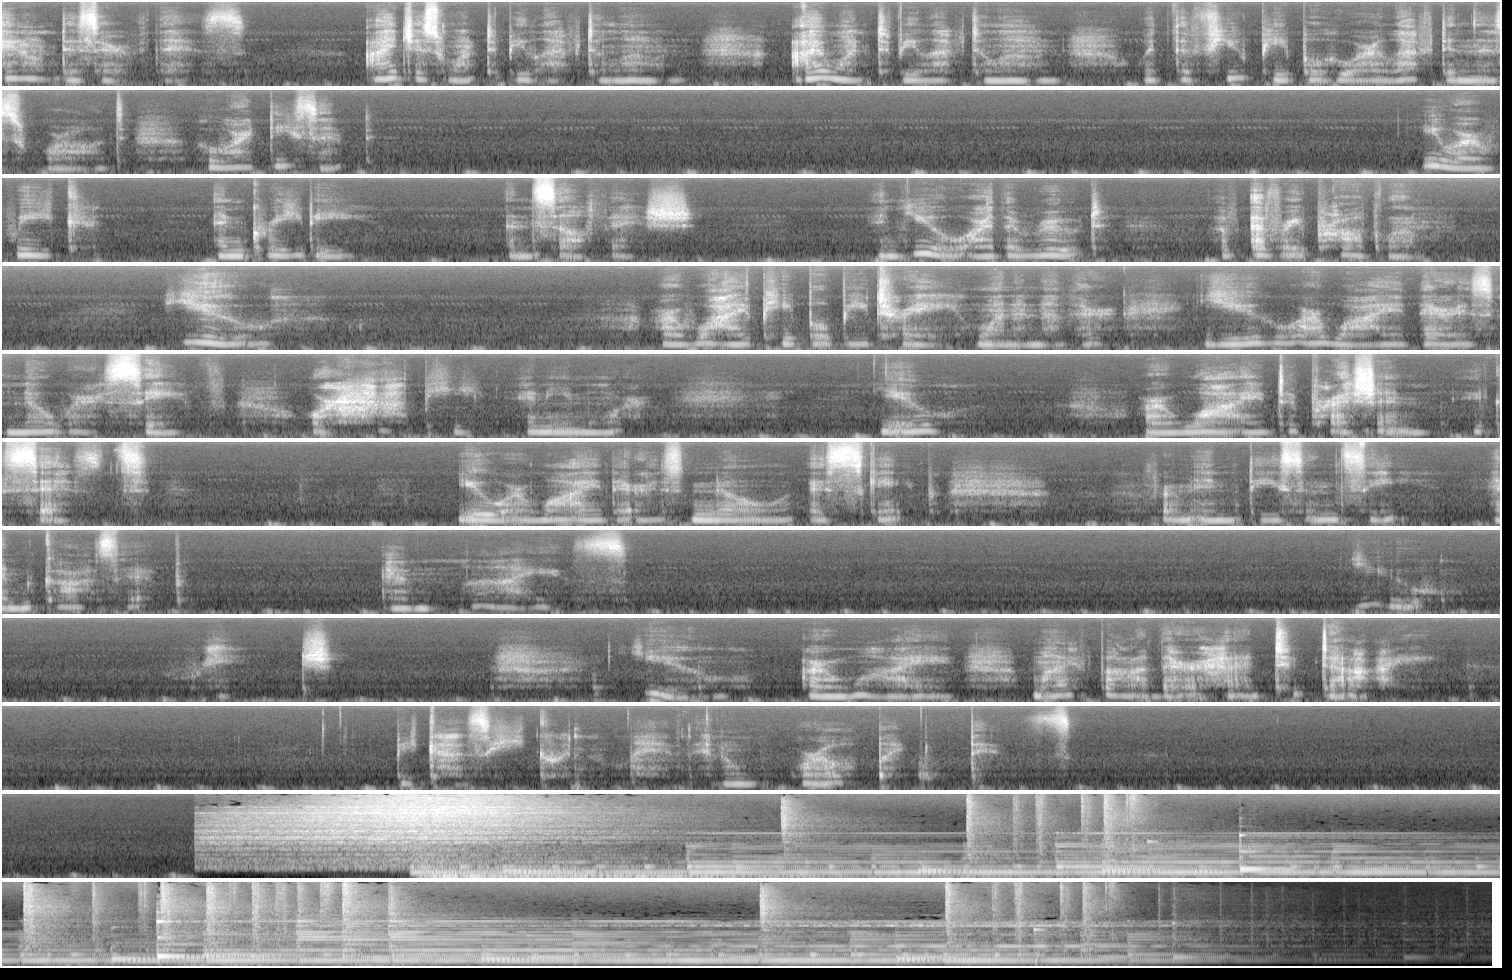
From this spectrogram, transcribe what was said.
I don't deserve this. I just want to be left alone. I want to be left alone with the few people who are left in this world who are decent. You are weak and greedy and selfish, and you are the root of every problem. You are why people betray one another. You are why there is nowhere safe or happy anymore. You are why depression exists. You are why there is no escape from indecency and gossip and lies. You, Rich, you are why my father had to die. Because he couldn't live in a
